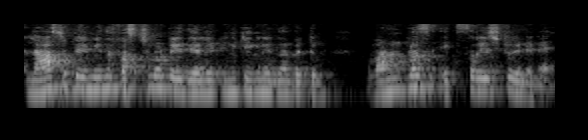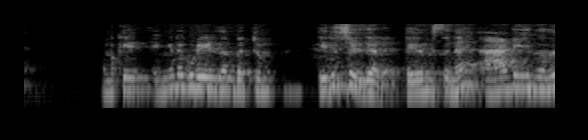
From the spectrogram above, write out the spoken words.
ലാസ്റ്റ് ടൈമിൽ നിന്ന് ഫസ്റ്റിലോട്ട് എഴുതിയാൽ എനിക്ക് എങ്ങനെ എഴുതാൻ പറ്റും? One plus X raise to എന്നിനെ നമുക്ക് എങ്ങനെ കൂടി എഴുതാൻ പറ്റും? തിരിച്ചെഴുതിയാൽ ടേംസിനെ ആഡ് ചെയ്യുന്നത്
